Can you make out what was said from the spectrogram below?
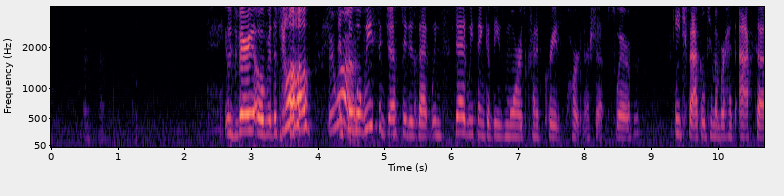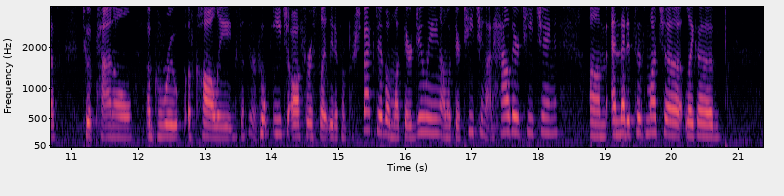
It was very over the top. It And so what we suggested is that instead we think of these more as kind of creative partnerships where each faculty member has access to a panel, a group of colleagues Yeah. who each offer a slightly different perspective on what they're doing, on what they're teaching, on how they're teaching, um, and that it's as much a like a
